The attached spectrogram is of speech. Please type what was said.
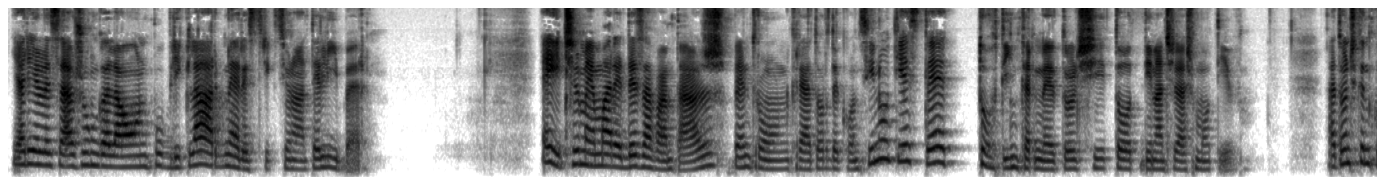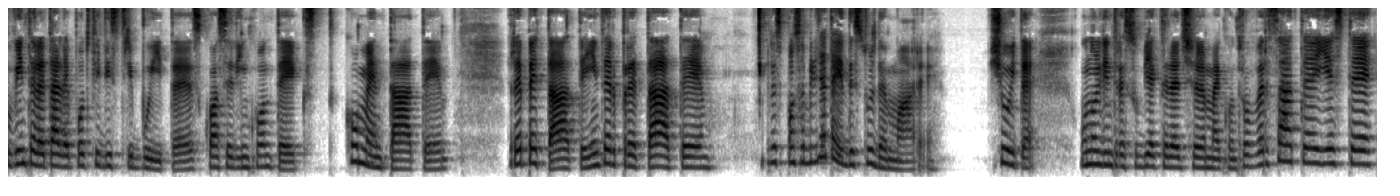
iar ele să ajungă la un public larg, nerestricționate, liber. Ei, cel mai mare dezavantaj pentru un creator de conținut este tot internetul și tot din același motiv. Atunci când cuvintele tale pot fi distribuite, scoase din context, comentate, repetate, interpretate, responsabilitatea e destul de mare. Și uite, unul dintre subiectele cele mai controversate este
